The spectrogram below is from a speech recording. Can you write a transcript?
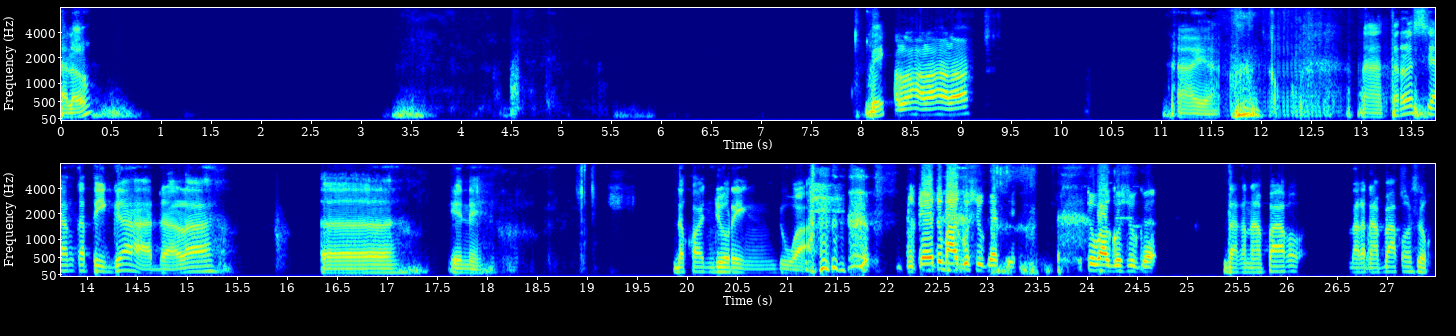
Halo? Dik? Halo, halo, halo. Ah ya. Nah, terus yang ketiga adalah eh ini. The Conjuring 2. Oke, itu bagus juga sih. Itu bagus juga. Entah kenapa aku entah kenapa aku suka,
